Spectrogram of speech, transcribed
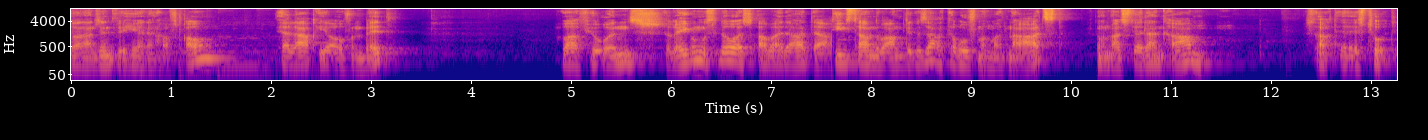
Ja, dann sind wir hier in den Haftraum. Er lag hier auf dem Bett, war für uns regungslos, aber da hat der diensthabende Beamte gesagt, da rufen wir mal einen Arzt. Und als der dann kam, sagte er, er ist tot.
